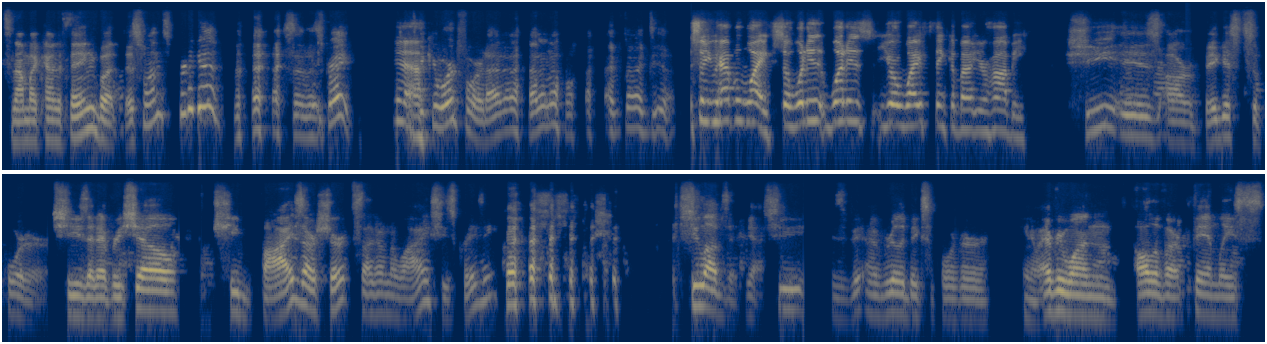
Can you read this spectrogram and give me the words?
It's not my kind of thing, but this one's pretty good. I said, that's great. Yeah. Take your word for it. I don't, I don't know. I have no idea. So you have a wife. So what is what is your wife think about your hobby? She is our biggest supporter. She's at every show. She buys our shirts. I don't know why. She's crazy. she loves it. Yeah, she is a really big supporter. You know, everyone, all of our families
